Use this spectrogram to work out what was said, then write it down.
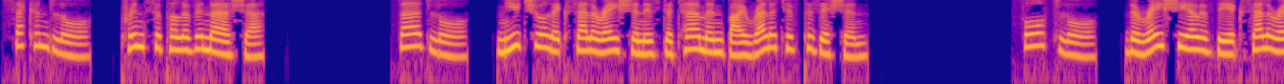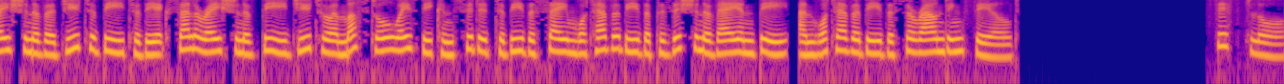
Second law, principle of inertia. Third law, Mutual acceleration is determined by relative position. Fourth law. The ratio of the acceleration of A due to B to the acceleration of B due to A must always be considered to be the same whatever be the position of A and B, and whatever be the surrounding field. Fifth law.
